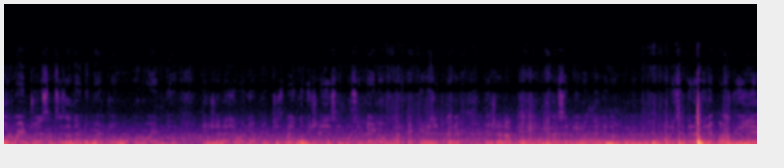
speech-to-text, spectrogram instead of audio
آل وائٹ جو ہے سب سے زیادہ ڈیمانڈ جو ہے وہ آل وائٹ کی ہے۔ تو انشاءاللہ یہ والی اپڈیٹ جس بھائی کو بھی چاہیے صرف اور صرف لائٹ اور مارکیٹ میں وزٹ کرے، انشاءاللہ آپ لوگوں کو مناسب قیمت میں دکھا دوں گا۔ اور اسی طرح میرے پاس جو ہے یہ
